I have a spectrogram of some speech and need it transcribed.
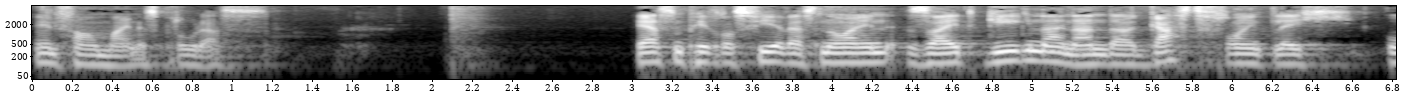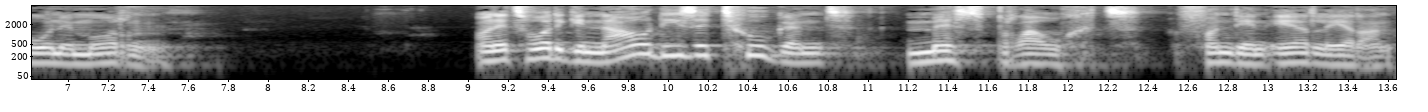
in Form meines Bruders. 1. Petrus 4, Vers 9, seid gegeneinander gastfreundlich, ohne Murren. Und jetzt wurde genau diese Tugend missbraucht von den Ehrlehrern.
